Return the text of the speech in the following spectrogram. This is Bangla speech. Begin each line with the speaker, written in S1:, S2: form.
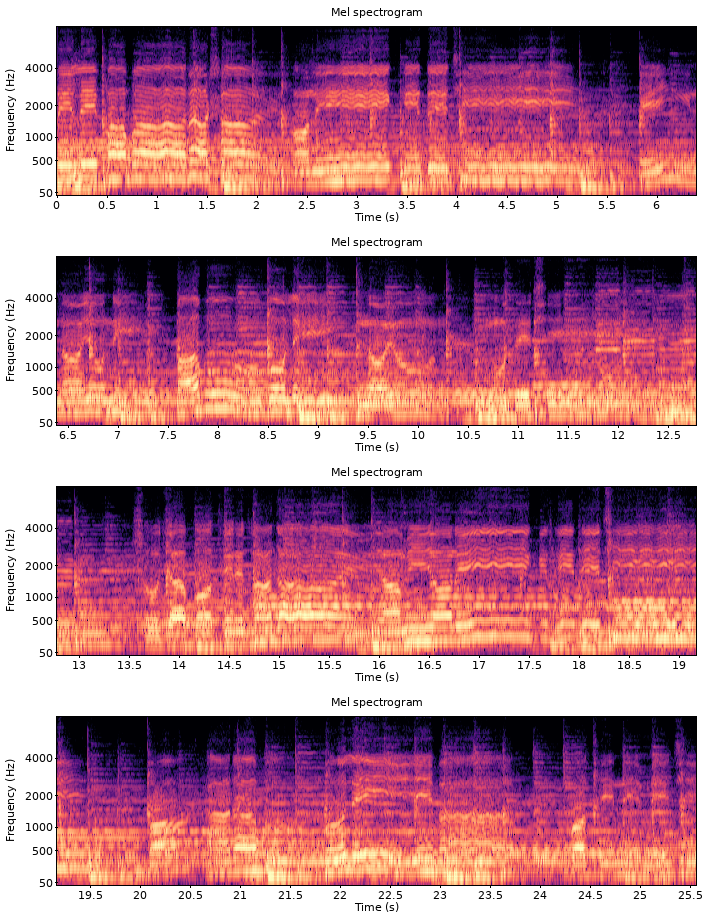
S1: মেলে পাবার আশায় অনেক কেঁদেছি। এই নয়নে পাবো বলে নয়ন মুদেছি। সোজা পথের ধাঁধায় আমি অনেক ধেঁধেছি পথ হারাবো বলেই এবার পথে নেমেছি।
